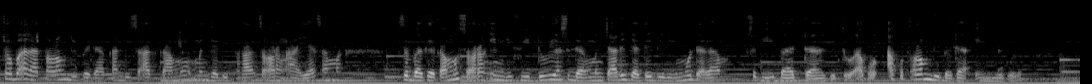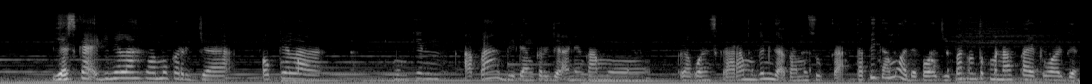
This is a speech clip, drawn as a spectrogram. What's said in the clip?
cobalah tolong dibedakan di saat kamu menjadi peran seorang ayah sama sebagai kamu seorang individu yang sedang mencari jati dirimu dalam segi ibadah gitu. Aku aku tolong dibedain gitu loh. Yes kayak gini lah kamu kerja. Oke okay lah. Mungkin apa bidang kerjaan yang kamu lakukan sekarang mungkin nggak kamu suka. Tapi kamu ada kewajiban untuk menafkahi keluarga.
